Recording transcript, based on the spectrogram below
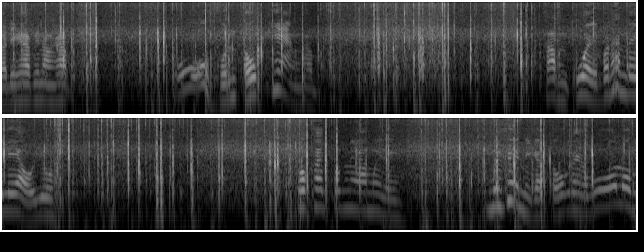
วัสดีครับพี่น้องครับ โอ้ฝนตกแห้งครับข้ามกล้วยเพราะท่านได้เลี้ยวอยู่ตกคักตกแนวมือนี่มือขึ้นนี่ก็ตกเลยครับโอ้ลม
